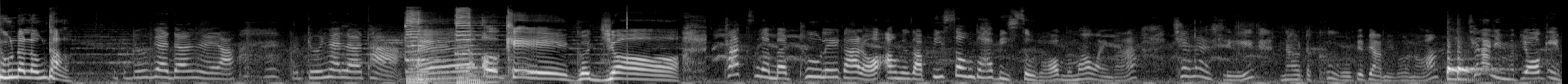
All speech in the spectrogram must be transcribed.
ဒူးနှလုံးထောင်ဒူးကတော့နဲ့ရဒူးနဲ့လောက်ထားအဲ okay good job tax number 2လေးကတော့အောင်မြင်စွာပြီးဆုံးသွားပြီဆိုတော့မမဝိုင်က challenge လေးနောက်တစ်ခုကိုပြပြမယ်ပေါ့နော် challenge လေးမပြောခင်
